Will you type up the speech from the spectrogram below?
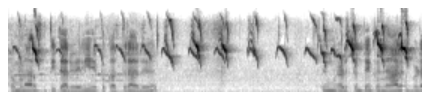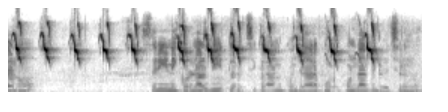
ரொம்ப நேரம் சுத்திட்டாரு. வெளியே இப்போ கத்துறாரு. இவங்களை எடுத்துட்டு போய் இப்போ மேலே விடணும். சரி இன்னைக்கு ஒரு நாள் வீட்டில் வச்சுக்கலான்னு கொஞ்ச நேரம் கொ- கொண்டாந்து இப்படி வச்சிருந்தோம்.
